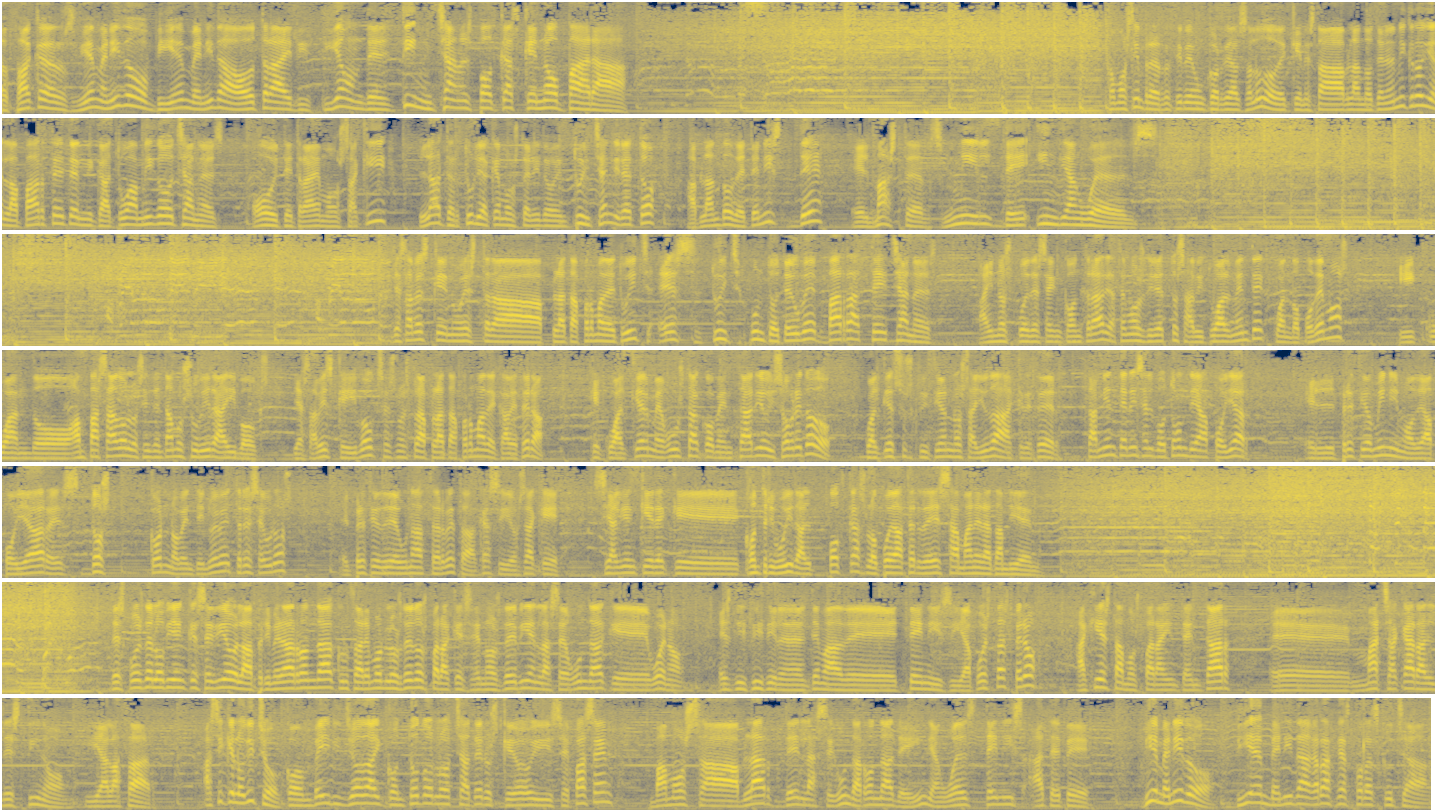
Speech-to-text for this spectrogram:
¿Qué tal, motherfuckers? Bienvenido, bienvenida a otra edición del Team Channels Podcast que no para. Como siempre, recibe un cordial saludo de quien está hablándote en el micro y en la parte técnica, tu amigo Channels. Hoy te traemos aquí la tertulia que hemos tenido en Twitch en directo, hablando de tenis de el Masters 1000 de Indian Wells. Ya sabes que nuestra plataforma de Twitch es twitch.tv barra tchannels. Ahí nos puedes encontrar y hacemos directos habitualmente cuando podemos y cuando han pasado los intentamos subir a iBox. Ya sabéis que iBox es nuestra plataforma de cabecera, que cualquier me gusta, comentario y sobre todo cualquier suscripción nos ayuda a crecer. También tenéis el botón de apoyar. El precio mínimo de apoyar es 2,99, 3 euros el precio de una cerveza casi. O sea que si alguien quiere que contribuir al podcast lo puede hacer de esa manera también. Después de lo bien que se dio la primera ronda, cruzaremos los dedos para que se nos dé bien la segunda, que bueno, es difícil en el tema de tenis y apuestas, pero aquí estamos para intentar eh, machacar al destino y al azar. Así que lo dicho, con Baby Yoda y con todos los chateros que hoy se pasen, vamos a hablar de la segunda ronda de Indian Wells Tennis ATP. Bienvenido, bienvenida, gracias por la escucha.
